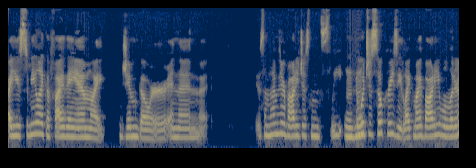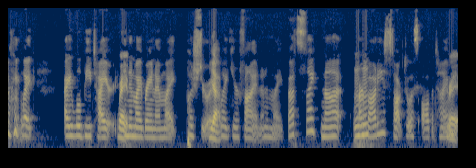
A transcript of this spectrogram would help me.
I used to be like a 5 a.m. like gym goer, and then sometimes your body just needs sleep, Mhm. which is so crazy. Like my body will literally like I will be tired, Right. and in my brain I'm like push through it, Yeah. like you're fine, and I'm like that's like not our Mhm. bodies talk to us all the time, Right.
